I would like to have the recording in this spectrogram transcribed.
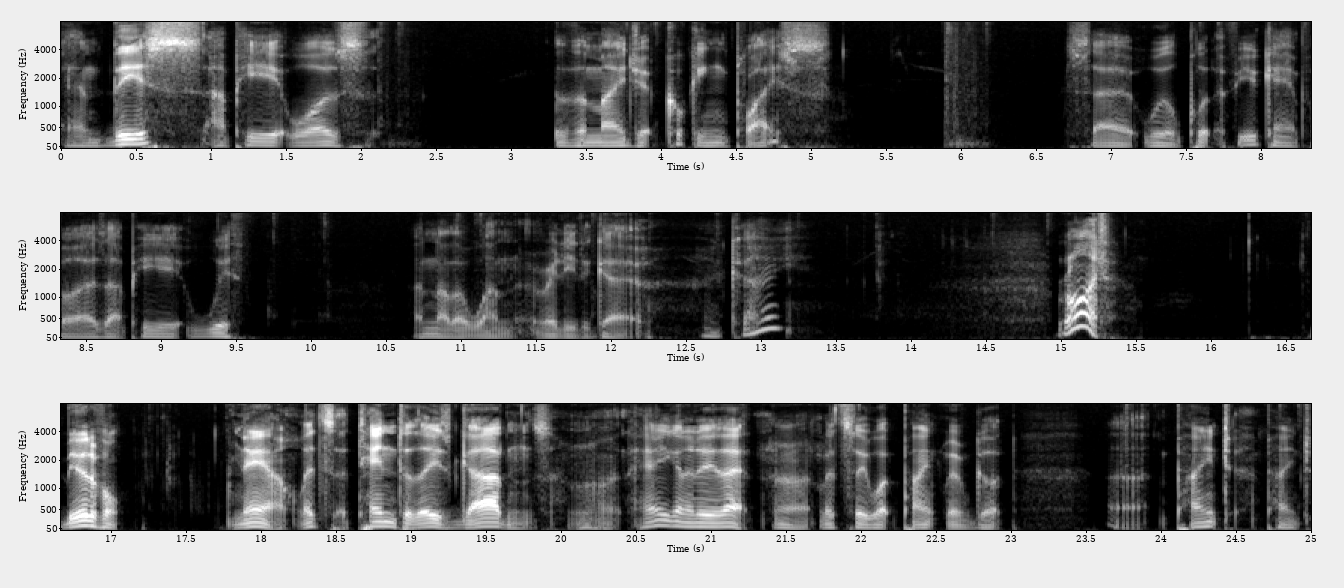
And this up here was the major cooking place. So we'll put a few campfires up here with another one ready to go. Okay. Right. Beautiful. Now, let's attend to these gardens. Right, how are you going to do that? All right, let's see what paint we've got. Uh, paint, paint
